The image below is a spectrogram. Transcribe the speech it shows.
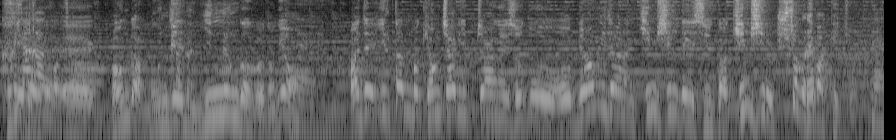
그게 수상한 거죠. 에, 뭔가 문제는 있는 거거든요. 네. 아, 이제 일단 뭐 경찰 입장에서도 어, 명의자는 김 씨로 돼 있으니까 김 씨를 추적을 해봤겠죠. 네.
